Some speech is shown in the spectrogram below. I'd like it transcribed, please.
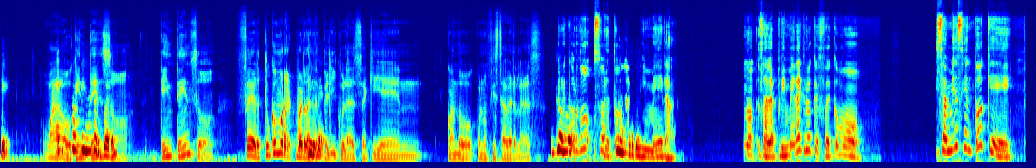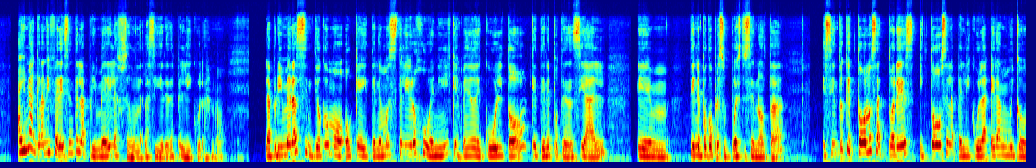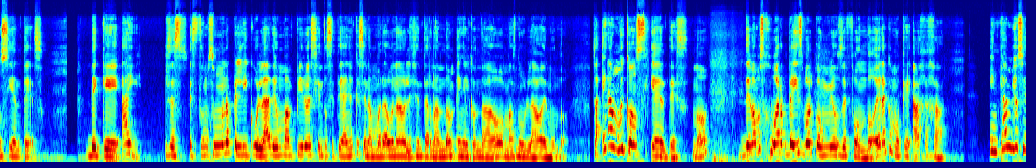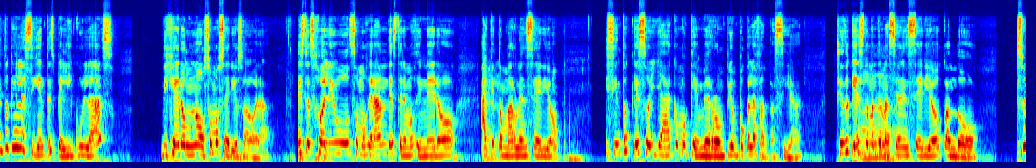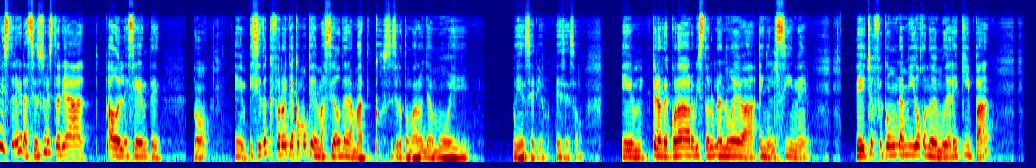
Sí. Wow, qué intenso. Qué intenso. Fer, ¿tú cómo recuerdas las películas aquí en, cuando, cuando fuiste a verlas? recuerdo sobre todo la primera. No, o sea, la primera creo que fue como... Y también siento que hay una gran diferencia entre la primera y la segunda, las siguientes películas, ¿no? La primera se sintió como, ok, tenemos este libro juvenil que es medio de culto, que tiene potencial, em, tiene poco presupuesto y se nota. Y siento que todos los actores y todos en la película eran muy conscientes de que, ay, estamos en una película de un vampiro de 107 años que se enamora de un adolescente random en el condado más nublado del mundo. O sea, eran muy conscientes, ¿no? De vamos a jugar béisbol con Muse de fondo. Era como que, ajaja. En cambio, siento que en las siguientes películas dijeron, no, somos serios ahora. Este es Hollywood, somos grandes, tenemos dinero, hay que Claro. tomarlo en serio. Y siento que eso ya como que me rompió un poco la fantasía. Siento que ya se toman Ah. demasiado en serio cuando es una historia graciosa, es una historia adolescente, ¿no? Eh, y siento que fueron ya como que demasiado dramáticos y se lo tomaron ya muy, muy en serio, es eso. Em, pero recuerdo haber visto una nueva en el cine. De hecho, fui con un amigo cuando me mudé a Arequipa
